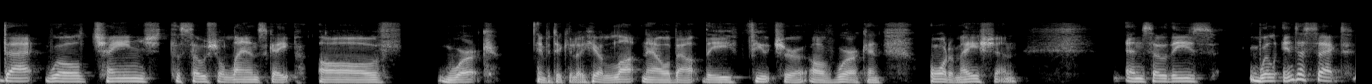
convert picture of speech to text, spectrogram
that will change the social landscape of work. In particular, hear a lot now about the future of work and automation. And so these will intersect,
